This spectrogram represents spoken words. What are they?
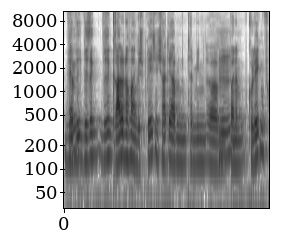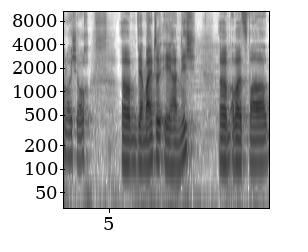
Wir, ähm, wir, sind, wir sind gerade noch mal im Gespräch. Ich hatte ja einen Termin ähm, mhm. bei einem Kollegen von euch auch. Ähm, der meinte eher nicht. Ähm, aber es war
